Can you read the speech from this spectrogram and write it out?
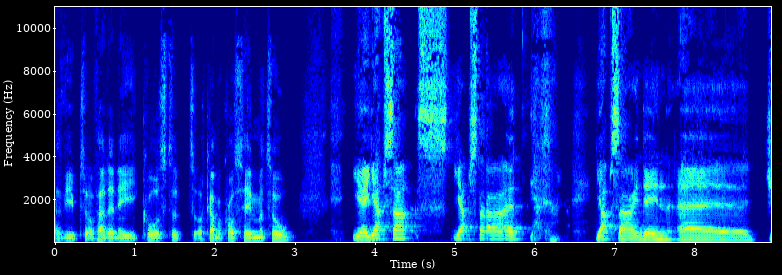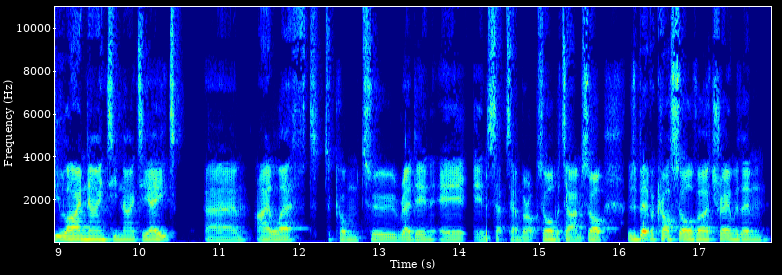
have you sort of had any cause to sort of come across him at all? Yeah, Jaap, Jaap, started, Jaap signed in uh, July 1998. Um, I left to come to Reading in, in, September, October time. So there's a bit of a crossover. Train with him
